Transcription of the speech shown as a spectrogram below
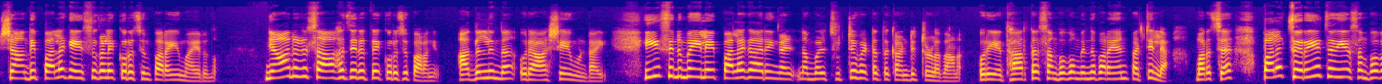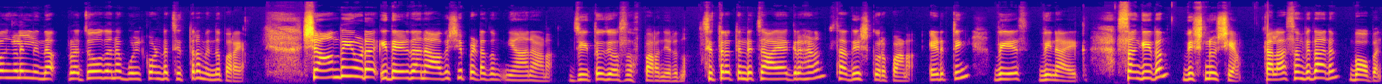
ശാന്തി പല കേസുകളെ കുറിച്ചും പറയുമായിരുന്നു. ഞാനൊരു സാഹചര്യത്തെക്കുറിച്ച് പറഞ്ഞു. അതിൽ നിന്ന് ഒരു ആശയമുണ്ടായി. ഈ സിനിമയിലെ പല കാര്യങ്ങൾ നമ്മൾ ചുറ്റുവട്ടത്ത് കണ്ടിട്ടുള്ളതാണ്. ഒരു യഥാർത്ഥ സംഭവം എന്ന് പറയാൻ പറ്റില്ല. മറിച്ച് പല ചെറിയ ചെറിയ സംഭവങ്ങളിൽ നിന്ന് പ്രചോദനം ഉൾക്കൊണ്ട ചിത്രം എന്ന് പറയാം. ശാന്തിയോട് ഇത് എഴുതാൻ ആവശ്യപ്പെട്ടതും ഞാനാണ് ജീത്തു ജോസഫ് പറഞ്ഞിരുന്നു. ചിത്രത്തിന്റെ ഛായാഗ്രഹണം സതീഷ് കുറുപ്പാണ്. Editing V S Vinayak. സംഗീതം വിഷ്ണു ശ്യാം. കലാസംവിധാനം Boban.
